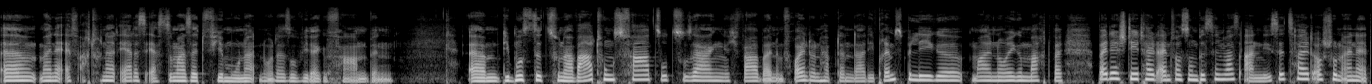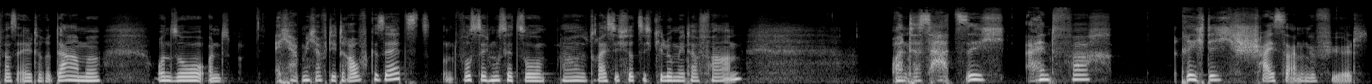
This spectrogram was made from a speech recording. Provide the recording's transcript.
äh, meine F800R das erste Mal seit vier Monaten oder so wieder gefahren bin. Ähm, die musste zu einer Wartungsfahrt sozusagen. Ich war bei einem Freund und habe dann da die Bremsbelege mal neu gemacht, weil bei der steht halt einfach so ein bisschen was an. Die ist jetzt halt auch schon eine etwas ältere Dame und so. Und ich habe mich auf die draufgesetzt und wusste, ich muss jetzt so na, 30, 40 Kilometer fahren. Und es hat sich einfach richtig scheiße angefühlt.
